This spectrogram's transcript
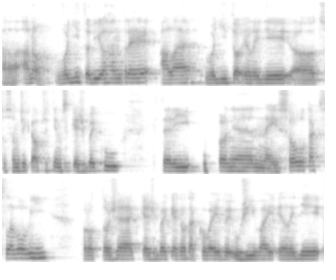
ano, vodí to deal huntery, ale vodí to i lidi, co jsem říkal předtím z cashbacků, který úplně nejsou tak slevoví, protože cashback jako takový využívají i lidi,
